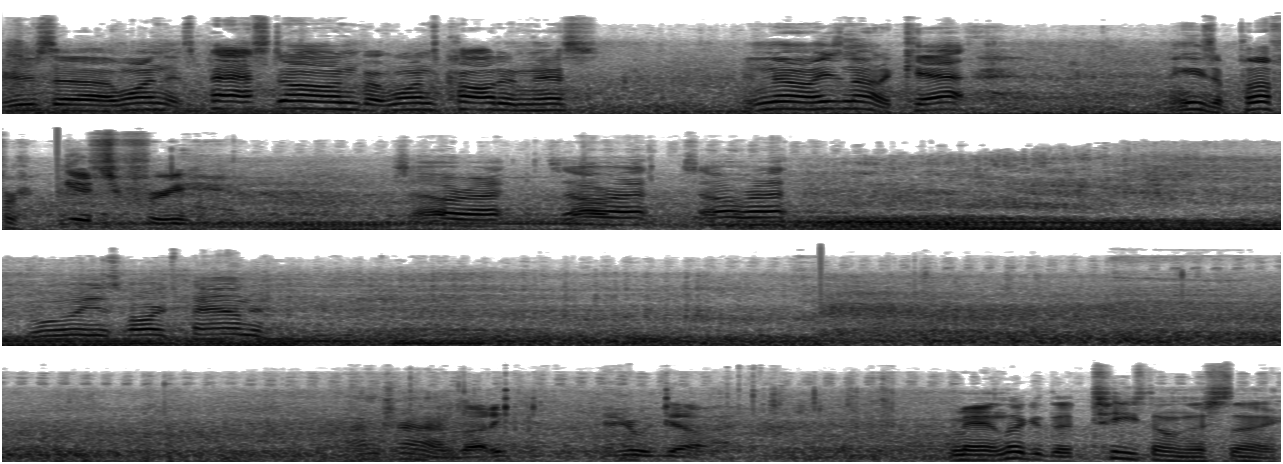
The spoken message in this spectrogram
Here's uh, one that's passed on, but one's caught in this. No, he's not a cat. He's a puffer. Get you free. It's all right. It's all right. It's all right. Boy, his heart's pounding. I'm trying, buddy. Here we go. Man, look at the teeth on this thing.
